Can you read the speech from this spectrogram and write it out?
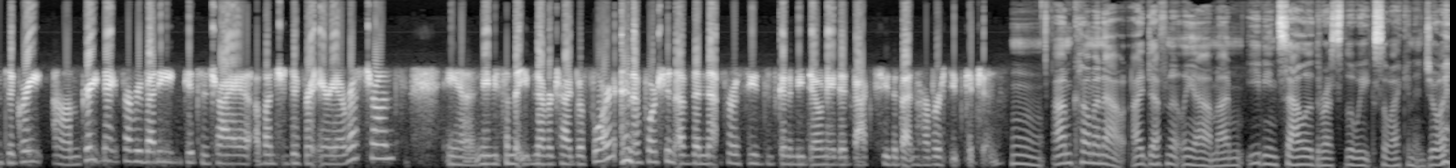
it's a great um, great night for everybody. Get to try a, bunch of different area restaurants and maybe some that you've never tried before. And a portion of the net proceeds is going to be donated back to the Benton Harbor Soup Kitchen. Mm, I'm coming out. I definitely am. I'm eating salad the rest of the week so I can enjoy.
